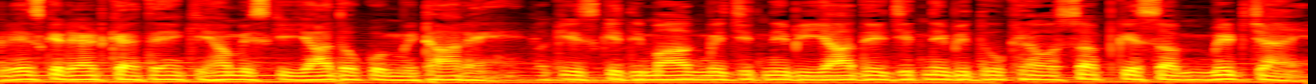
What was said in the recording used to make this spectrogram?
ग्रेस के डैड कहते हैं कि हम इसकी यादों को मिटा रहे हैं। कि इसके दिमाग में जितनी भी यादें, जितने भी दुख हैं, वो सब के सब मिट जाएँ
